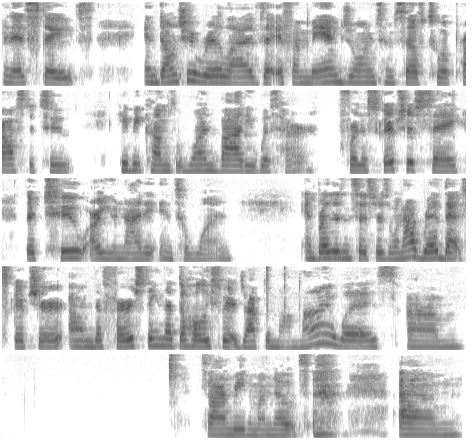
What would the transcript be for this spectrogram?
And it states, And don't you realize that if a man joins himself to a prostitute, he becomes one body with her? For the scriptures say the two are united into one. And brothers and sisters, when I read that scripture, um, the first thing that the Holy Spirit dropped in my mind was, um, sorry, I'm reading my notes. um,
